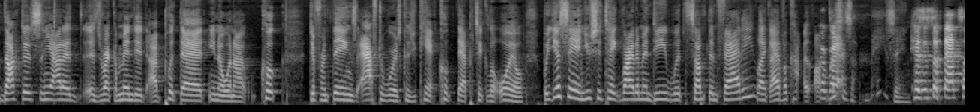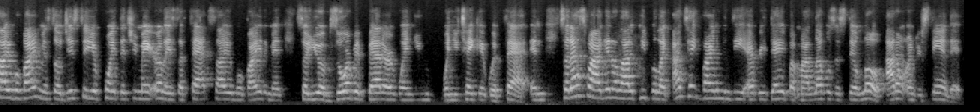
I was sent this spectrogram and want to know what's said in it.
Doctor Sunyatta is recommended. I put that, you know, when I cook different things afterwards because you can't cook that particular oil. But you're saying you should take vitamin D with something fatty, like avocado. Uh, this is amazing because it's a fat soluble vitamin. So just to your point that you made earlier, it's a fat soluble vitamin, so you absorb it better when you when you take it with fat. And so that's why I get a lot of people like I take vitamin D every day, but my levels are still low. I don't understand it.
